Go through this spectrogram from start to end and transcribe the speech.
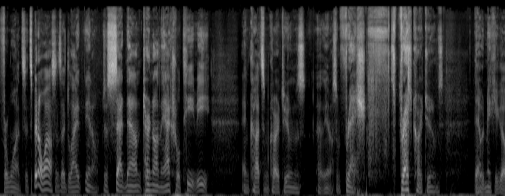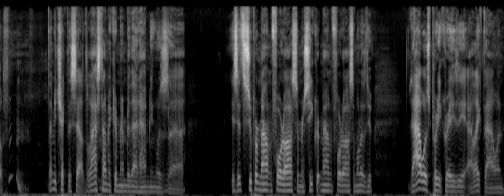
for once. It's been a while since I'd lied, you know, just sat down, turned on the actual TV, and caught some cartoons, uh, you know, some fresh, fresh cartoons that would make you go, hmm, let me check this out. The last time I can remember that happening was, uh, is it Super Mountain Fort Awesome or Secret Mountain Fort Awesome? One of the two. That was pretty crazy. I like that one.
